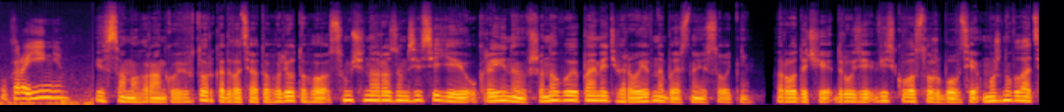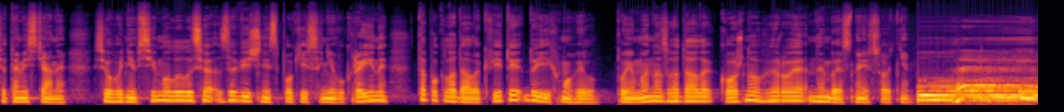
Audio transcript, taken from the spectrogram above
Україні. Із самого ранку вівторка, 20 лютого, Сумщина разом зі всією Україною вшановує пам'ять героїв Небесної Сотні. Родичі, друзі, військовослужбовці, можновладці та містяни сьогодні всі молилися за вічний спокій синів України та покладали квіти до їх могил. Поіменно згадали кожного героя Небесної Сотні. Гей,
